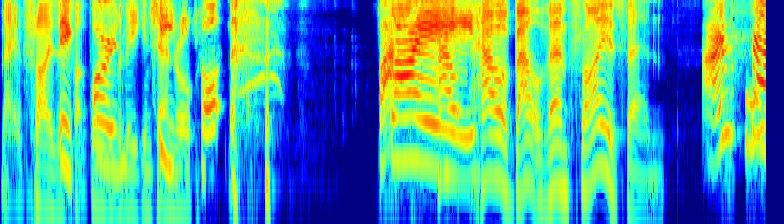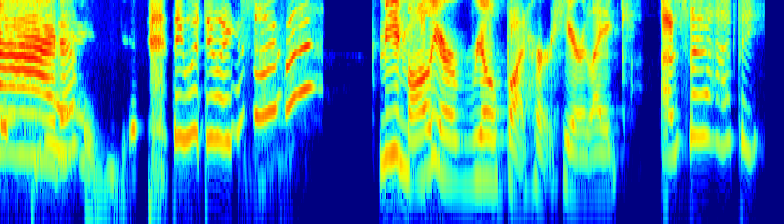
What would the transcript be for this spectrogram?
mate, Flyers are Big fuckboys of the league in general. tot. Fuck. How, how about them Flyers then? I'm oh sad. They were doing so well. Me and Molly are real butthurt here. Like, I'm so happy.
